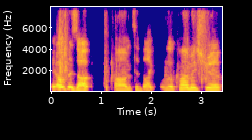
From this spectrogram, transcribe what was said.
it opens up um to like a little comic strip.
